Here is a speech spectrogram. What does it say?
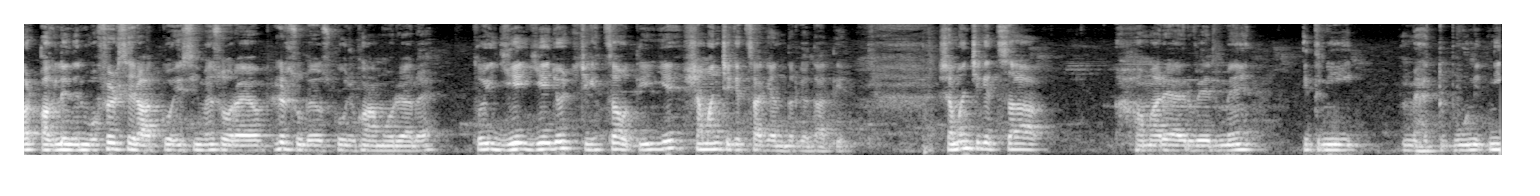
और अगले दिन वो फिर से रात को इसी में सो रहा है और फिर सुबह उसको जुकाम हो जा रहा है। तो ये ये जो चिकित्सा होती है, ये शमन चिकित्सा के अंतर्गत आती है। शमन चिकित्सा हमारे आयुर्वेद में इतनी महत्वपूर्ण, इतनी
